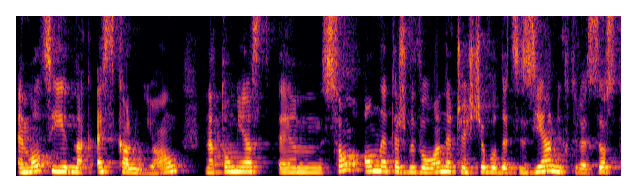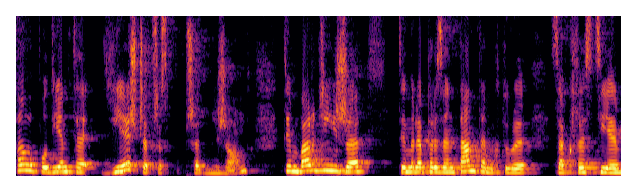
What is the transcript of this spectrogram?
emocje jednak eskalują, natomiast um, są one też wywołane częściowo decyzjami, które zostały podjęte jeszcze przez poprzedni rząd, tym bardziej, że tym reprezentantem, który za kwestie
